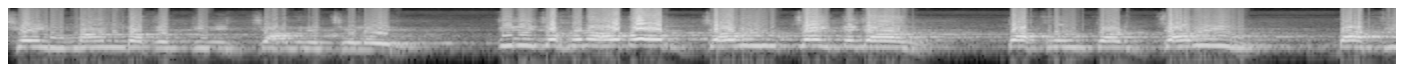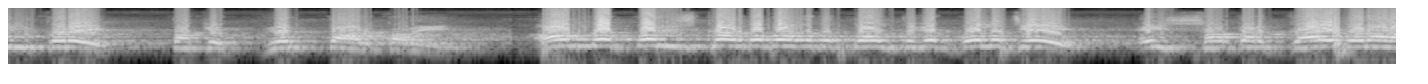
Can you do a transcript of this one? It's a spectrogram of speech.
সেই মামলাতে তিনি জামিনে ছিলেন। তিনি যখন আবার জামিন চাইতে যান, তখন তার জামিন বাতিল করে তাকে গ্রেপ্তার করে। আমরা পরিষ্কার ভাবে আমাদের দল থেকে বলেছে, এই সরকার গায়ে বড়া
